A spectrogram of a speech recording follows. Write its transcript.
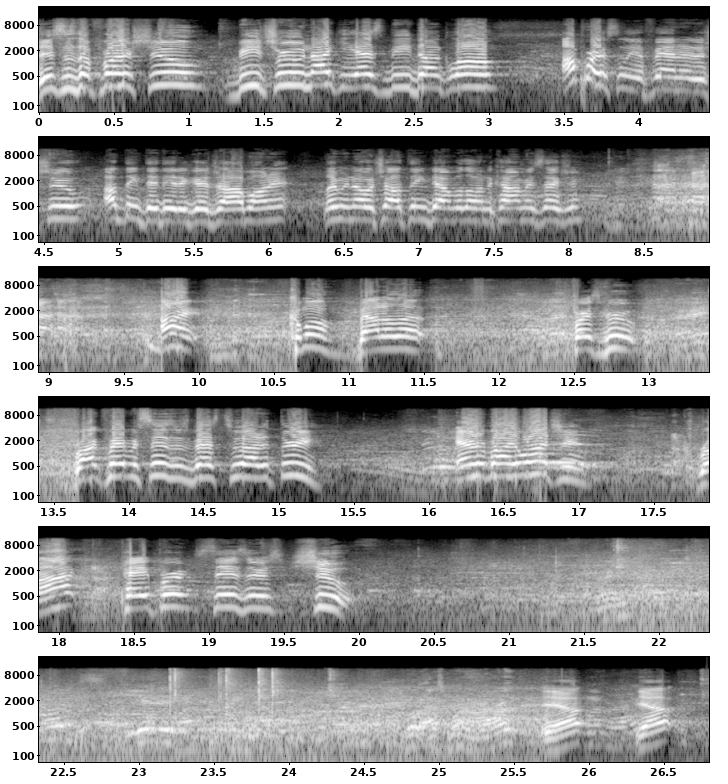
This is the first shoe. Be true, Nike SB Dunk Low. I'm personally a fan of the shoe. I think they did a good job on it. Let me know what y'all think down below in the comment section. All right, come on, battle up. First group. Rock, paper, scissors, best two out of three. Everybody watching. Rock, paper, scissors, shoot. Oh, that's one, right? Yep, yep.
